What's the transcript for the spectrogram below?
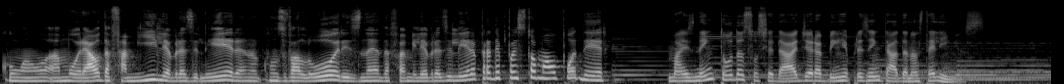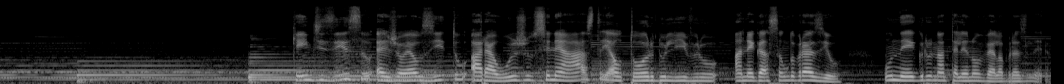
com a, a moral da família brasileira, com os valores né, da família brasileira, para depois tomar o poder. Mas nem toda a sociedade era bem representada nas telinhas. Quem diz isso é Joel Zito Araújo, cineasta e autor do livro A Negação do Brasil, o negro na telenovela brasileira.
